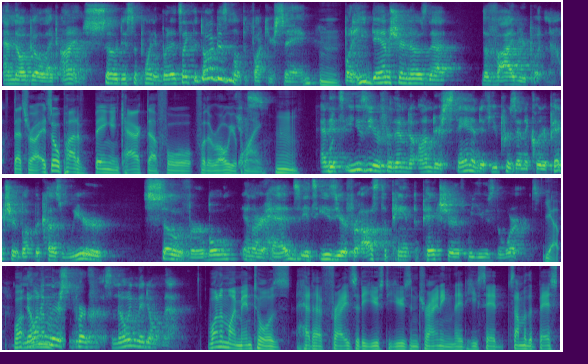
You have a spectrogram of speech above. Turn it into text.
and they'll go like, "I am so disappointed." But it's like the dog doesn't know what the fuck you're saying, mm. but he damn sure knows that the vibe you're putting out. That's right. It's all part of being in character for for the role you're yes. playing. Mm. And it's easier for them to understand if you present a clear picture, but because we're so verbal in our heads, it's easier for us to paint the picture if we use the words. Yep. knowing they're superfluous, knowing they don't matter. One of my mentors had a phrase that he used to use in training that he said some of the best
